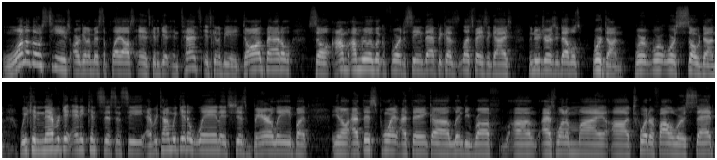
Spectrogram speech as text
one of those teams are going to miss the playoffs and it's going to get intense. It's going to be a dog battle. So I'm, I'm really looking forward to seeing that because let's face it, guys, the New Jersey Devils, we're done. We're, we're, we're so done. We can never get any consistency. Every time we get a win, it's just barely, but you know, at this point, I think uh, Lindy Ruff, uh, as one of my uh, Twitter followers said,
